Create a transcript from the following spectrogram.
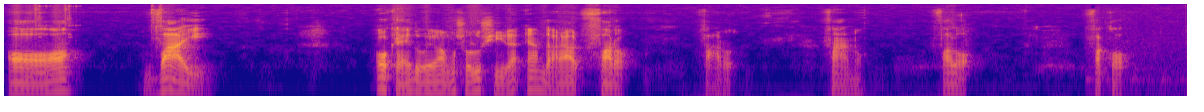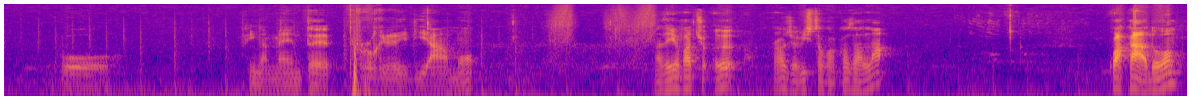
Oh. Vai. Ok, dovevamo solo uscire e andare al faro. Faro. Fano. Falò. Facò. Oh. Finalmente progrediamo. Ma se io faccio... Eh, però ho già visto qualcosa là. Qua cado?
